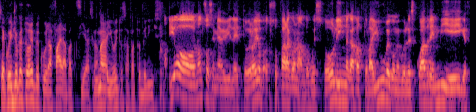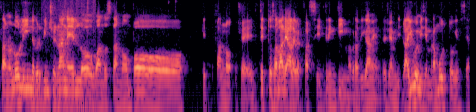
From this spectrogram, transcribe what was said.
cioè quei giocatori per cui la fai la pazzia. Secondo me la Juventus ha fatto benissimo. Io non so se mi avevi letto, però io sto paragonando questo all-in che ha fatto la Juve come quelle squadre NBA che fanno l'all-in per vincere l'anello quando stanno un po' che hanno cioè, il tetto salariale per farsi il dream team praticamente. Cioè, la Juve mi sembra molto che sia,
